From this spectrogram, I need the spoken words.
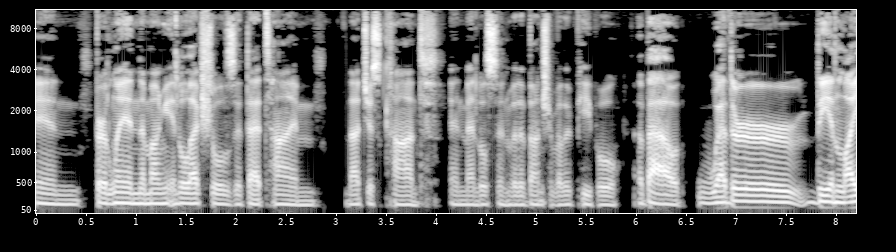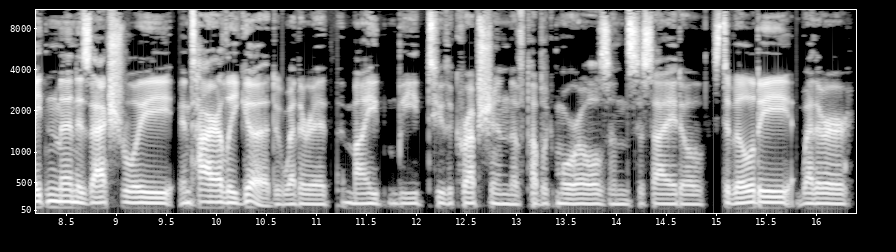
in Berlin among intellectuals at that time not just Kant and Mendelssohn, but a bunch of other people about whether the Enlightenment is actually entirely good, whether it might lead to the corruption of public morals and societal stability, whether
